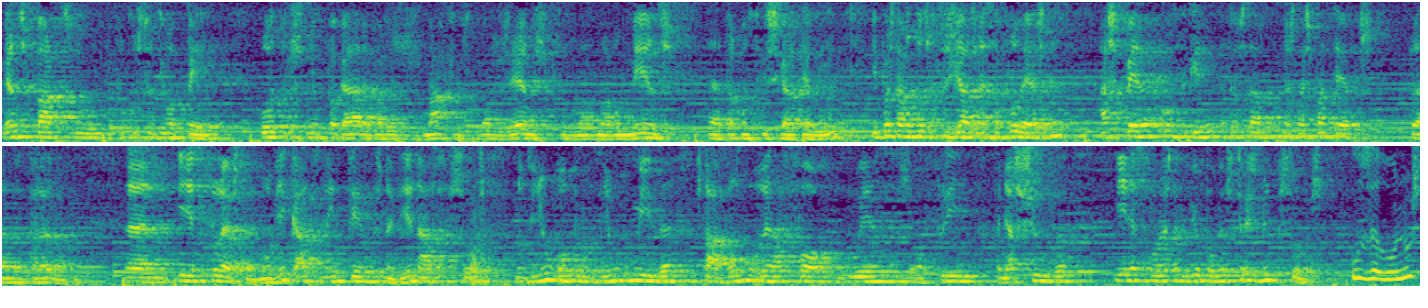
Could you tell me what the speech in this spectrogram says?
grandes partes do, percurso faziam a pé, outros tinham que pagar a vários máfias de vários géneros, demoravam meses uh, para conseguir chegar até ali, e depois estavam todos refugiados nessa floresta, à espera de conseguirem atravessar as tais pateras para, para a Europa. Uh, e essa floresta não havia casas, nem tendas, não havia nada, as pessoas não tinham roupa, não tinham comida, estavam a morrer à fome, doenças, ao frio, apanhar chuva, e nessa floresta viviam pelo menos 3 mil pessoas. Os alunos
